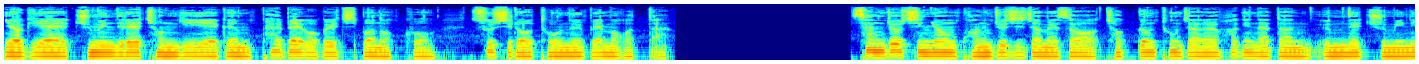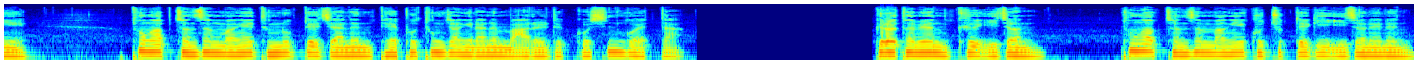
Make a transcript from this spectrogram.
여기에 주민들의 정기 예금 800억을 집어넣고 수시로 돈을 빼먹었다. 상조신용 광주지점에서 적금 통장을 확인하던 읍내 주민이 통합 전상망에 등록되지 않은 대포 통장이라는 말을 듣고 신고했다. 그렇다면 그 이전 통합 전산망이 구축되기 이전에는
